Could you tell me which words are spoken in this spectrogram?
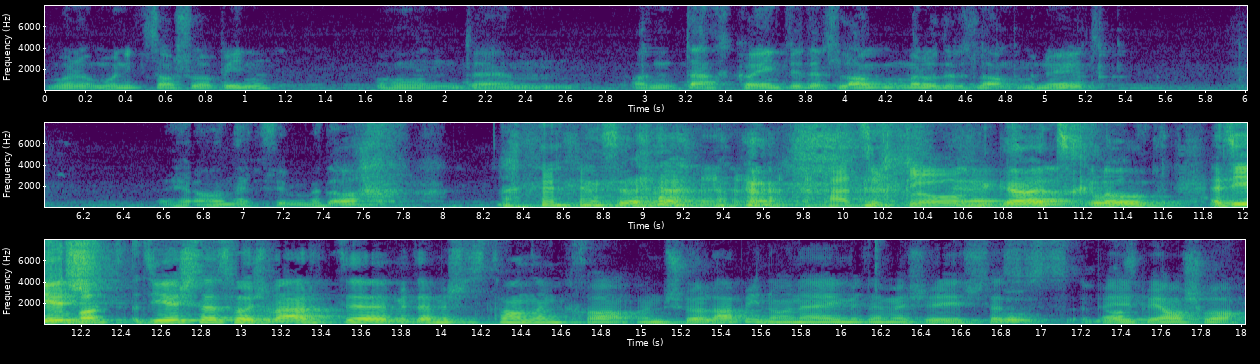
wo, wo ich jetzt schon bin und ähm, habe dann gedacht, entweder es langt mir oder es langt mir nicht. Ja, und jetzt sind wir da. Hat sich gelohnt. Ja, hat sich gelohnt. Äh, Die erste, die erste Saison ist wert, mit dem du das Tandem gehabt. Mit dem Joel Abi noch? Nein, mit dem erst das Oh, bei, bei Aschua.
